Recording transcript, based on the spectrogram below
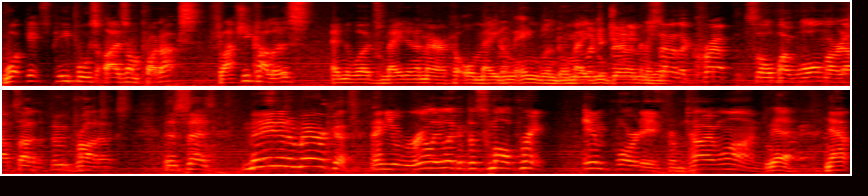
what gets people's eyes on products, flashy colours, and the words made in America or made in England or made in Germany. 90% of the crap that's sold by Walmart outside of the food products that says made in America. And you really look at the small print imported from Taiwan. Yeah. Now,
